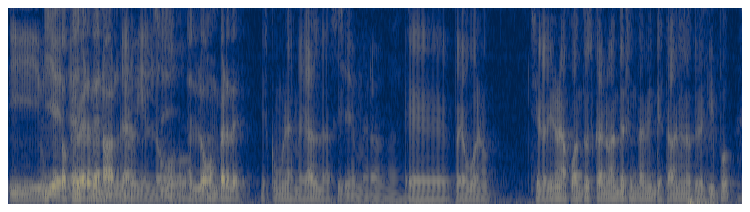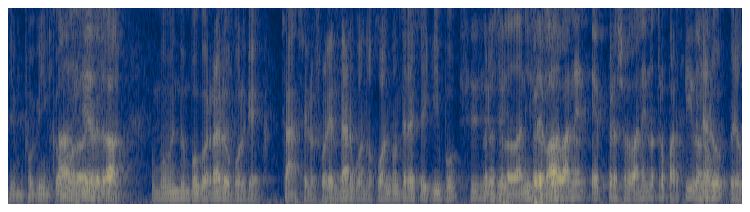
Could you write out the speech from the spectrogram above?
Y un Y e- toque verde, ¿no? Claro, y el Sí. logo, El logo en verde. es como una esmeralda, Sí, sí. Esmeralda. eh. Eh, pero bueno, se lo dieron a Juan Toscano Anderson también, que estaba en el otro equipo. Sí, un poco incómodo sí, es verdad. Un momento un poco raro porque, o sea, se lo suelen dar cuando juegan contra ese equipo. Pero se lo dan y pero se va. Lo dan en, eh, pero se lo dan en otro partido, claro, ¿no? pero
